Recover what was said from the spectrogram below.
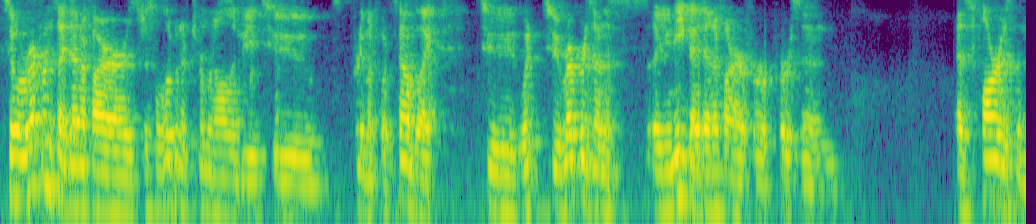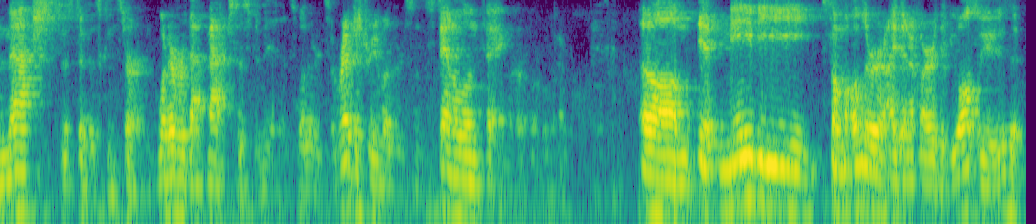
So a reference identifier is just a little bit of terminology to, pretty much what it sounds like, to, to represent a, a unique identifier for a person as far as the match system is concerned, whatever that match system is, whether it's a registry, whether it's some standalone thing, or, or whatever. Um, it may be some other identifier that you also use. It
